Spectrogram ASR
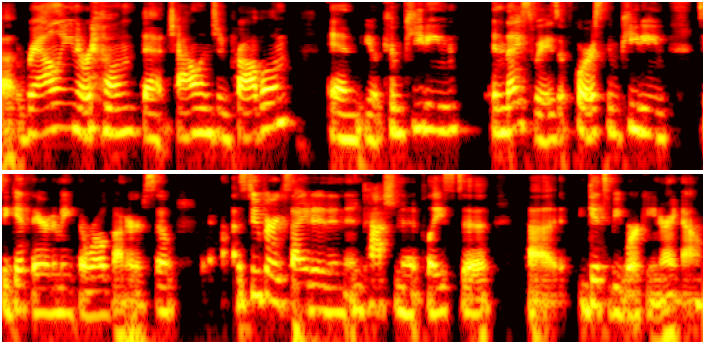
uh, rallying around that challenge and problem and you know competing in nice ways of course competing to get there to make the world better. So a super excited and, and passionate place to uh, get to be working right now.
